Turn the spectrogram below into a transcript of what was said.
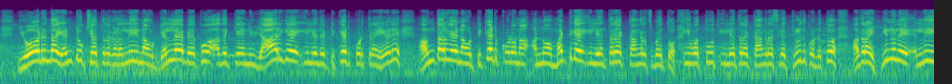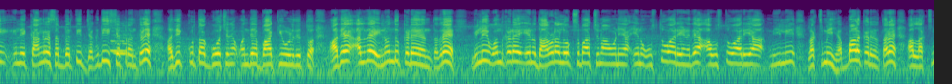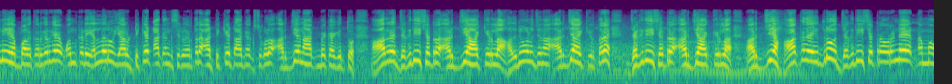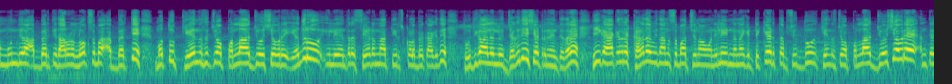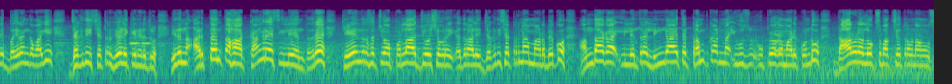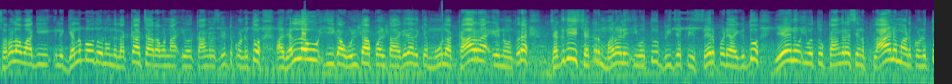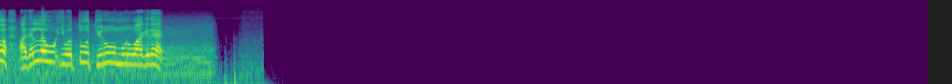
ಏಳರಿಂದ ಎಂಟು ಕ್ಷೇತ್ರಗಳಲ್ಲಿ ನಾವು ಗೆಲ್ಲೇಬೇಕು, ಅದಕ್ಕೆ ನೀವು ಯಾರಿಗೆ ಇಲ್ಲಿ ಅಂದರೆ ಟಿಕೆಟ್ ಕೊಡ್ತೀರಾ ಹೇಳಿ, ಅಂಥವ್ರಿಗೆ ನಾವು ಟಿಕೆಟ್ ಕೊಡೋಣ ಅನ್ನೋ ಮಟ್ಟಿಗೆ ಇಲ್ಲಿ ಅಂತಾರೆ ಕಾಂಗ್ರೆಸ್ ಬಂತು. ಇವತ್ತು ಇಲ್ಲಿ ಅಂತಾರೆ ಕಾಂಗ್ರೆಸ್ಗೆ ತಿಳಿದುಕೊಂಡಿತ್ತು, ಅದರ ಹಿನ್ನೆಲೆಯಲ್ಲಿ ಇಲ್ಲಿ ಕಾಂಗ್ರೆಸ್ ಅಭ್ಯರ್ಥಿ ಜಗದೀಶ್ ಶೆಟ್ಟರ್ ಅಂತೇಳಿ ಅಧಿಕೃತ ಘೋಷಣೆ ಒಂದೇ ಬಾಕಿ ಉಳಿದಿತ್ತು. ಅದೇ ಅಲ್ಲದೆ ಇನ್ನೊಂದು ಕಡೆ ಅಂತಂದರೆ ಇಲ್ಲಿ ಒಂದು ಕಡೆ ಏನು ಧಾರವಾಡ ಲೋಕಸಭಾ ಚುನಾವಣೆಯ ಏನು ಉಸ್ತುವಾರಿ ಏನಿದೆ, ಆ ಉಸ್ತುವಾರಿಯ ಇಲ್ಲಿ ಲಕ್ಷ್ಮೀ ಹೆಬ್ಬಾಳ್ಕರ್ ಇರ್ತಾರೆ. ಆ ಲಕ್ಷ್ಮೀ ಹೆಬ್ಬಾಳ್ಕರ್ಗೆ ಒಂದು ಕಡೆ ಎಲ್ಲರೂ ಯಾರು ಟಿಕೆಟ್ ಆಕಾಂಕ್ಷಿಗಳಿರ್ತಾರೆ ಆ ಟಿಕೆಟ್ ಆಕಾಂಕ್ಷಿಗಳು ಅರ್ಜಿಯನ್ನು ಹಾಕಬೇಕಾಗಿತ್ತು. ಆದರೆ ಜಗದೀಶ್ ಶೆಟ್ಟರ್ ಅರ್ಜಿ ಹಾಕಿರಲ್ಲ ಹದಿನೇಳು ಜನ ಅರ್ಜಿ ಹಾಕಿರ್ತಾರೆ. ಜಗದೀಶ್ ಶೆಟ್ಟರ್ ಅರ್ಜಿ ಹಾಕಿರಲ್ಲ ಅರ್ಜಿ ಹಾಕದೇ ಇದ್ದರೂ ಜಗದೀಶ್ ಶೆಟ್ಟರ್ ಅವರನ್ನೇ ನಮ್ಮ ಮುಂದಿನ ಅಭ್ಯರ್ಥಿ, ಧಾರವಾಡ ಲೋಕಸಭಾ ಅಭ್ಯರ್ಥಿ ಮತ್ತು ಕೇಂದ್ರ ಸಚಿವ ಪ್ರಹ್ಲಾದ್ ಜೋಶಿ ಅವರ ಎದುರು ಇಲ್ಲಿ ಅಂದರೆ ಸೇಡನ್ನು ತೀರಿಸಿಕೊಳ್ಬೇಕಾಗಿದೆ. ತುದಿಗಾಲಲ್ಲೂ ಜಗದೀಶ್ ಶೆಟ್ಟರ್ ನಿಂತಿದ್ದಾರೆ. ಈಗ ಯಾಕಂದರೆ ಕಳೆದ ವಿಧಾನಸಭಾ ಚುನಾವಣೆಯಲ್ಲಿ ನನಗೆ ಟಿಕೆಟ್ ತಪ್ಪಿಸಿದ್ದು ಕೇಂದ್ರ ಸಚಿವ ಪ್ರಹ್ಲಾದ್ ಜೋಶಿ ಅವರೇ ಅಂತೇಳಿ ಬಹಿರಂಗವಾಗಿ ಜಗದೀಶ್ ಶೆಟ್ಟರ್ ಹೇಳಿಕೆ ನೀಡಿದರು. ಇದನ್ನು ಅರ್ಥಂತಹ ಕಾಂಗ್ರೆಸ್ ಇಲ್ಲಿ ಅಂತಂದರೆ ಕೇಂದ್ರ ಸಚಿವ ಪ್ರಹ್ಲಾದ್ ಜೋಶಿ ಅವರ ಎದುರಾಳಿ ಜಗದೀಶ್ ಶೆಟ್ಟರ್ನ ಮಾಡಬೇಕು. ಅಂದಾಗ ಇಲ್ಲಿ ಅಂತಾರೆ ಲಿಂಗಾಯತ ಟ್ರಂಪ್ ಕಾರ್ಡ್ನ ಯೂಸ್ ಉಪಯೋಗ ಮಾಡಿಕೊಂಡು ಧಾರವಾಡ ಲೋಕಸಭಾ ಕ್ಷೇತ್ರವನ್ನು ನಾವು ಸರಳವಾಗಿ ಇಲ್ಲಿ ಗೆಲ್ಲಬಹುದು ಅನ್ನೋ ಒಂದು ಲೆಕ್ಕಾಚಾರವನ್ನು ಇವತ್ತು ಕಾಂಗ್ರೆಸ್ ಇಟ್ಟುಕೊಂಡಿತ್ತು. ಅದೆಲ್ಲವೂ ಈಗ ಉಲ್ಟಾ ಪಲ್ಟಾ ಆಗಿದೆ. ಅದಕ್ಕೆ ಮೂಲ ಕಾರಣ ಏನು ಅಂತಂದರೆ ಜಗದೀಶ್ ಶೆಟ್ಟರ್ ಮರಳಿ ಇವತ್ತು ಬಿ ಜೆ ಪಿ ಸೇರ್ಪಡೆ ಆಗಿದ್ದು ಏನು ಇವತ್ತು ಕಾಂಗ್ರೆಸ್ ಏನು ಪ್ಲ್ಯಾನ್ ಮಾಡಿಕೊಂಡಿತ್ತು, ಅದೆಲ್ಲವೂ ಇವತ್ತು ತಿರುವು ಮುರುವಾಗಿದೆ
